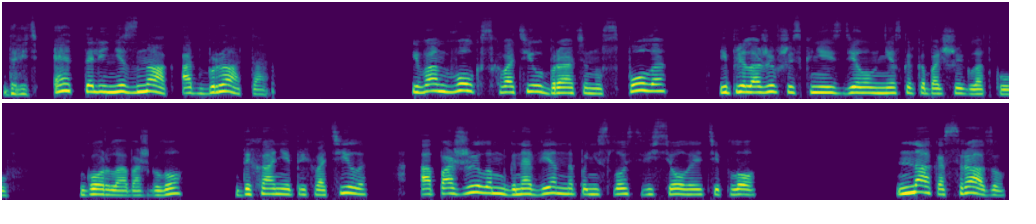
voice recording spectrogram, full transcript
Да ведь это ли не знак от брата? Иван Волк схватил братину с пола и, приложившись к ней, сделал несколько больших глотков. Горло обожгло, дыхание прихватило, а по жилам мгновенно понеслось веселое тепло. «На-ка сразу!»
